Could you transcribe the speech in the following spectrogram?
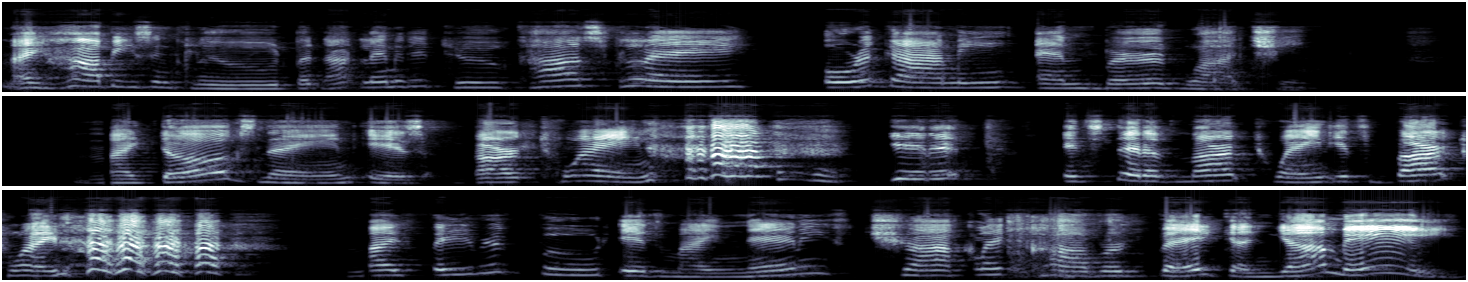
My hobbies include, but not limited to, cosplay, origami, and bird watching. My dog's name is Bart Twain. Get it? Instead of Mark Twain, it's Bart Twain. my favorite food is my nanny's chocolate covered bacon. Yummy!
